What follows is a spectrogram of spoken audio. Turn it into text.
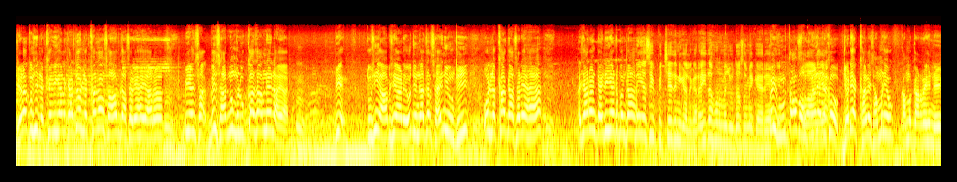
ਜਿਹੜਾ ਤੁਸੀਂ ਲੱਖੇ ਦੀ ਗੱਲ ਕਰਦੇ ਹੋ ਲੱਖਾ ਤਾਂ ਸਾਫ਼ ਦੱਸ ਰਿਹਾ ਯਾਰ ਵੀ ਇਹ ਸਾ- ਵੀ ਸਾਨੂੰ ਮਲੂਕਾ ਸਾਹਿਬ ਨੇ ਲਾਇਆ। ਵੀ ਤੁਸੀਂ ਆਪ ਸਿਆਣੇ ਹੋ ਜਿੰਨਾ ਚਿਰ ਸਹਿ ਨਹੀਂ ਹੁੰਦੀ ਉਹ ਲੱਖਾ ਦੱਸ ਰਿਹਾ ਹੈ। ਯਾਰ ਇੰਟੈਲੀਜੈਂਟ ਬੰਦਾ ਨਹੀਂ ਅਸੀਂ ਪਿੱਛੇ ਦੀ ਨਹੀਂ ਗੱਲ ਕਰ ਰਹੇ ਅਸੀਂ ਤਾਂ ਹੁਣ ਮੌਜੂਦਾ ਸਮੇਂ ਕਹਿ ਰਹੇ ਹਾਂ ਭਈ ਹੁਣ ਤਾਂ ਉਹ ਬਹੁਤ ਸਵਾਲ ਵਧੀਆ ਇਹ ਆ- ਦੇਖੋ ਜਿਹੜੇ ਅੱਖਾਂ ਦੇ ਸਾਹਮਣੇ ਉਹ ਕੰਮ ਕਰ ਰਹੇ ਨੇ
